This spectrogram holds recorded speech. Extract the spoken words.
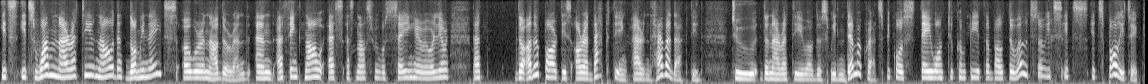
it's it's one narrative now that dominates over another and and I think now as as Nasrin was saying here earlier that the other parties are adapting and have adapted to the narrative of the Sweden Democrats because they want to compete about the vote. So it's it's it's politics.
